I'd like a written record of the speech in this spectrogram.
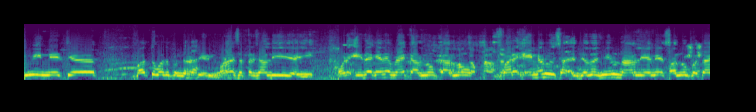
ਮਹੀਨੇ ਚ ਵੱਧ ਤੋਂ ਵੱਧ 15 ਦੇੜੀ ਹੁਣ ਆਹ 70 ਸਾਲ ਦੀ ਏਜ ਹੈ ਜੀ ਹੁਣ ਇਹਦਾ ਕਹਿੰਦੇ ਮੈਂ ਕਰ ਲੂੰ ਕਰ ਲੂੰ ਪਰ ਇਹਨਾਂ ਨੂੰ ਸ- ਜਦੋਂ ਅਸੀਂ ਇਹਨੂੰ ਨਾਲ ਲੈ ਜਾਂਦੇ ਹਾਂ, ਸਾਨੂੰ ਪਤਾ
